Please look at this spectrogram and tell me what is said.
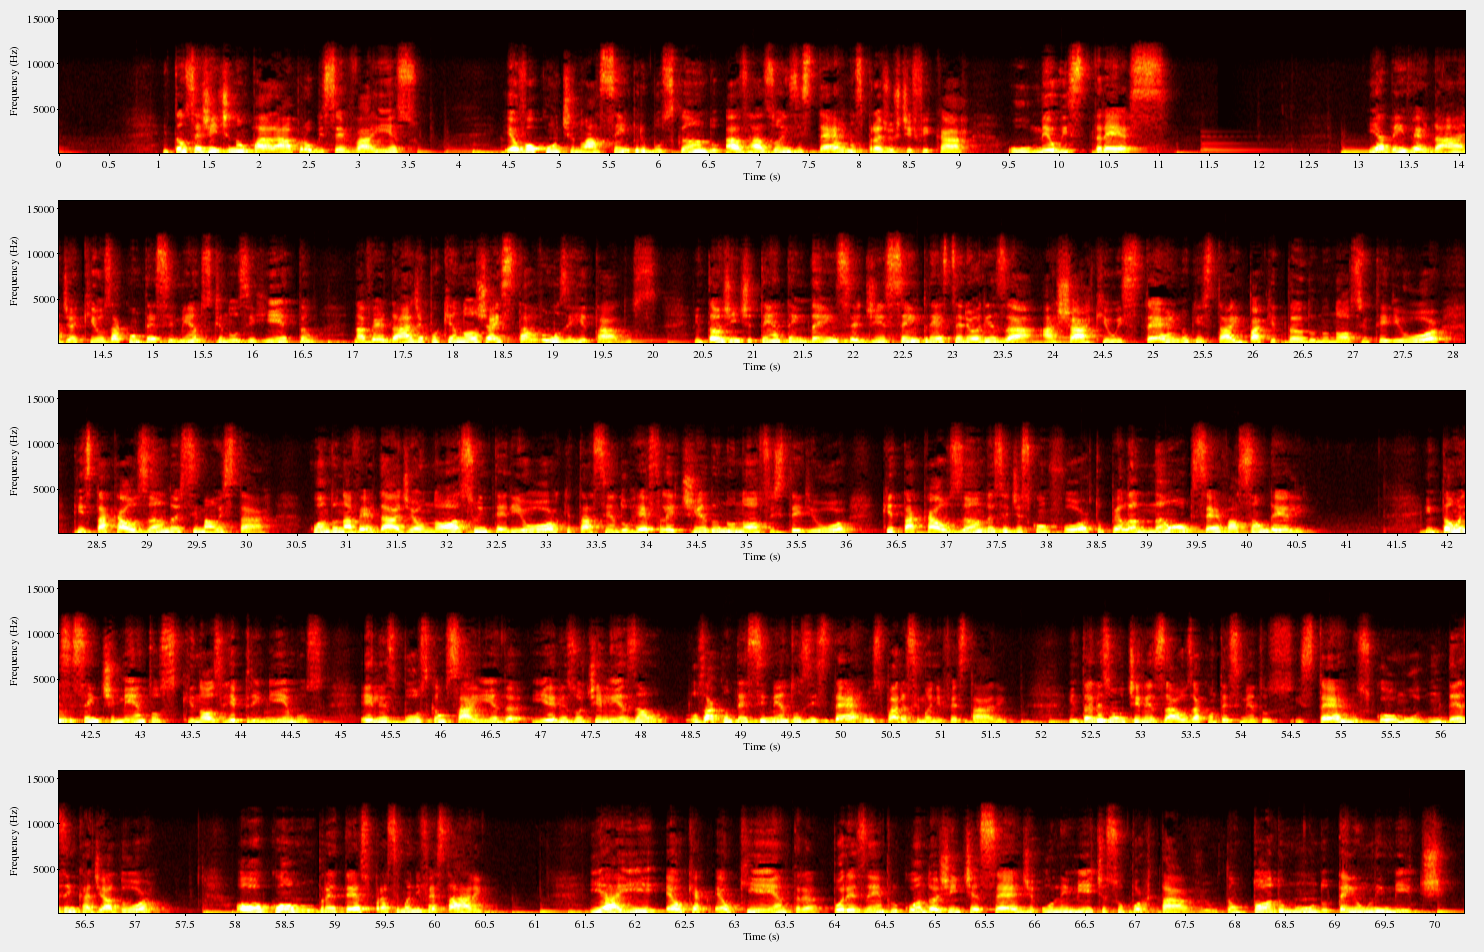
Então, se a gente não parar para observar isso, eu vou continuar sempre buscando as razões externas para justificar o meu estresse. E a bem verdade é que os acontecimentos que nos irritam, na verdade, é porque nós já estávamos irritados. Então a gente tem a tendência de sempre exteriorizar, achar que o externo que está impactando no nosso interior, que está causando esse mal-estar, quando na verdade é o nosso interior que está sendo refletido no nosso exterior, que está causando esse desconforto pela não observação dele. Então esses sentimentos que nós reprimimos, eles buscam saída e eles utilizam os acontecimentos externos para se manifestarem. Então, eles vão utilizar os acontecimentos externos como um desencadeador ou como um pretexto para se manifestarem. E aí é o, que, é o que entra, por exemplo, quando a gente excede o limite suportável. Então, todo mundo tem um limite.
